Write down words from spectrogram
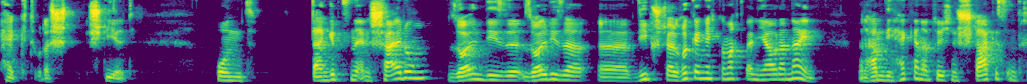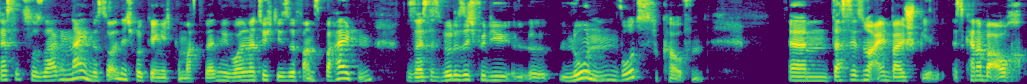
hackt oder stiehlt und dann gibt es eine Entscheidung, sollen diese, soll dieser äh, Diebstahl rückgängig gemacht werden, ja oder nein? Dann haben die Hacker natürlich ein starkes Interesse zu sagen, nein, das soll nicht rückgängig gemacht werden. Wir wollen natürlich diese Funds behalten. Das heißt, es würde sich für die äh, lohnen, Votes zu kaufen. Ähm, das ist jetzt nur ein Beispiel. Es kann aber auch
